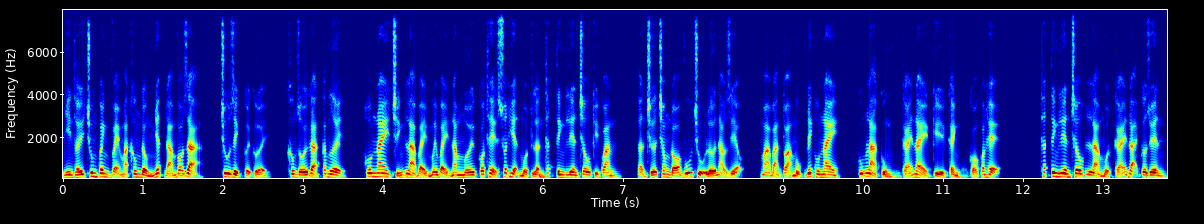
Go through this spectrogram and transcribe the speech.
Nhìn thấy chung quanh vẻ mặt không đồng nhất đám võ giả, chu dịch cười cười, không dối gạt các ngươi, hôm nay chính là bảy mươi bảy năm mới có thể xuất hiện một lần thất tinh liên châu kỳ quan, ẩn chứa trong đó vũ trụ lớn ảo diệu, mà bản tọa mục đích hôm nay cũng là cùng cái này kỳ cảnh có quan hệ thất tinh liên châu là một cái đại cơ duyên,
